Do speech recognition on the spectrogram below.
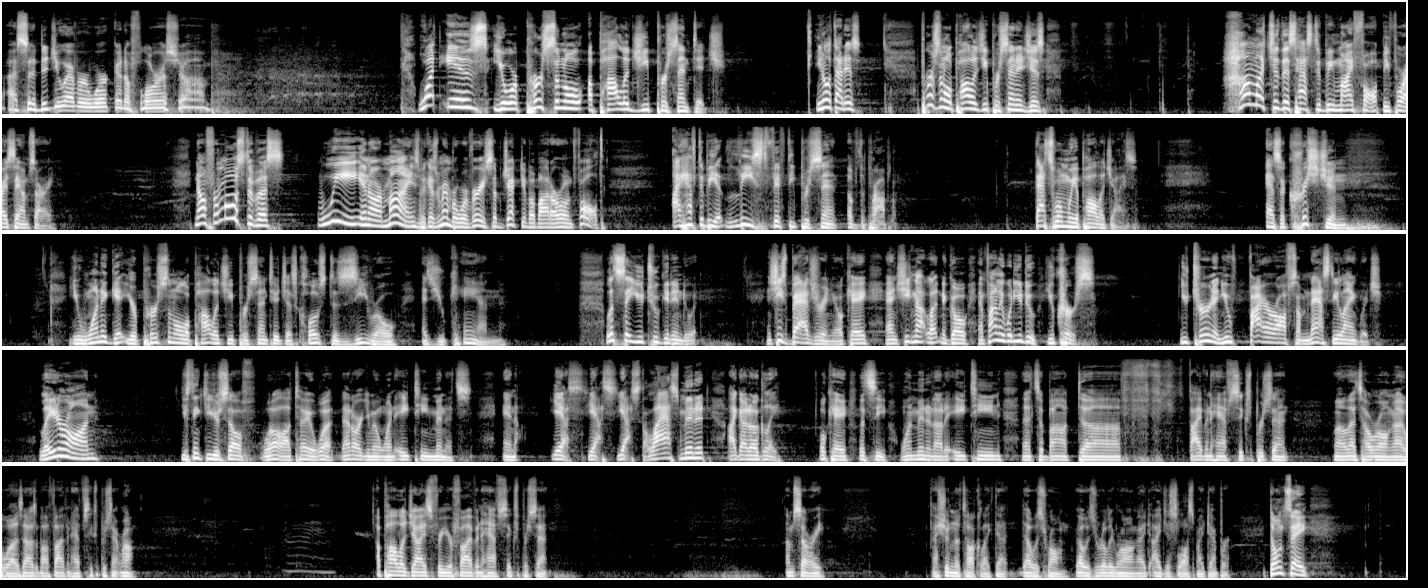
I said, Did you ever work at a florist shop? What is your personal apology percentage? You know what that is? Personal apology percentage is how much of this has to be my fault before I say I'm sorry? Now, for most of us, we in our minds, because remember, we're very subjective about our own fault, I have to be at least 50% of the problem. That's when we apologize. As a Christian, you want to get your personal apology percentage as close to zero as you can. Let's say you two get into it. And she's badgering you, okay? And she's not letting it go. And finally, what do you do? You curse. You turn and you fire off some nasty language. Later on, you think to yourself, well, I'll tell you what, that argument went 18 minutes. And yes, yes, yes, the last minute, I got ugly. Okay, let's see. One minute out of 18, that's about uh, five and a half, six percent. Well, that's how wrong I was. I was about five and a half, six percent wrong. Apologize for your five and a half, six percent. I'm sorry. I shouldn't have talked like that. That was wrong. That was really wrong. I, I just lost my temper. Don't say,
